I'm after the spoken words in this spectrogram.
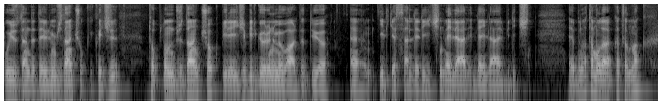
Bu yüzden de devrimciden çok yıkıcı, toplumcudan çok bireyci bir görünümü vardı diyor e, ilk eserleri için ve Leyla Erbil için. E, buna tam olarak katılmak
